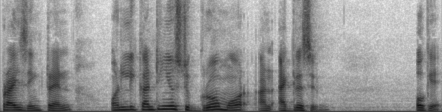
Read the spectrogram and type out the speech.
pricing trend only continues to grow more and aggressive. Okay,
